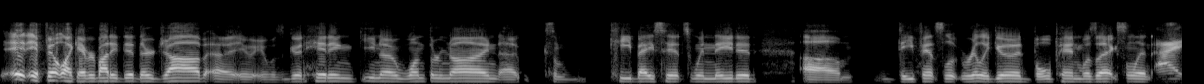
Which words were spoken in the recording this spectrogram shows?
it, it felt like everybody did their job. Uh, it, it was good hitting, you know, one through nine, uh, some key base hits when needed. Um, defense looked really good. Bullpen was excellent. I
